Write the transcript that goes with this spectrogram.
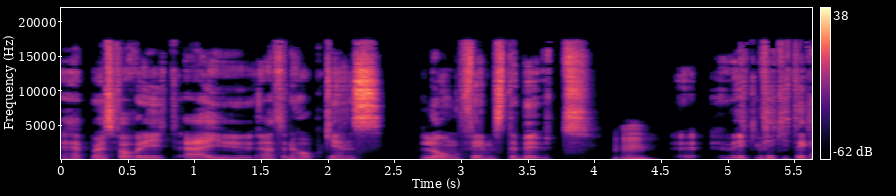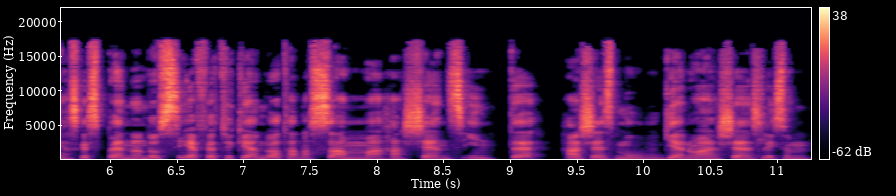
Hepburns favorit, är ju Anthony Hopkins långfilmsdebut. Mm. Vil- Vilket är ganska spännande att se, för jag tycker ändå att han har samma, han känns inte, han känns mogen och han känns liksom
